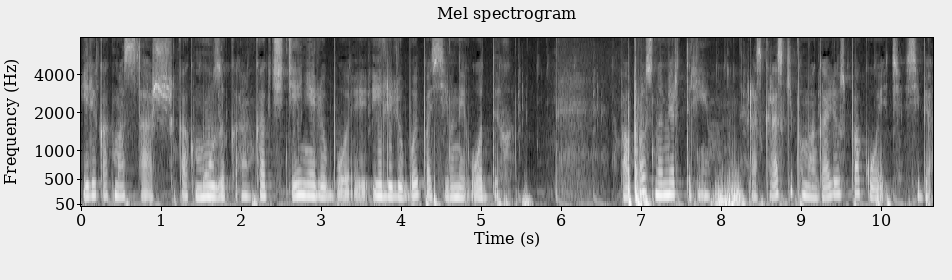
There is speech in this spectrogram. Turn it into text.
или как массаж, как музыка, как чтение любой, или любой пассивный отдых. Вопрос номер три. Раскраски помогали успокоить себя.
